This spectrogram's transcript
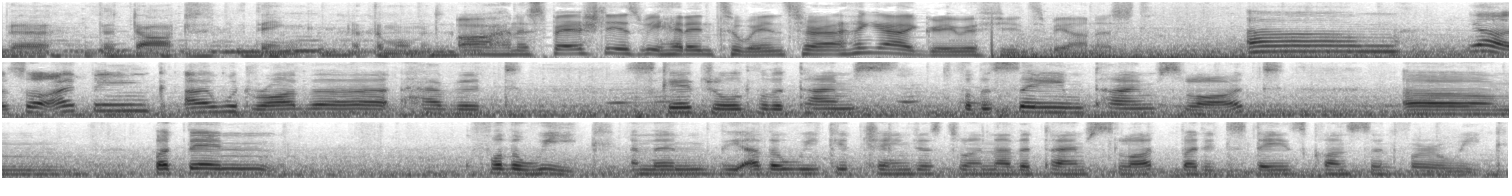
the, the dart thing at the moment. Oh, and especially as we head into winter, I think I agree with you, to be honest. Um, yeah, so I think I would rather have it scheduled for the times for the same time slot, um, but then for the week, and then the other week it changes to another time slot, but it stays constant for a week.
